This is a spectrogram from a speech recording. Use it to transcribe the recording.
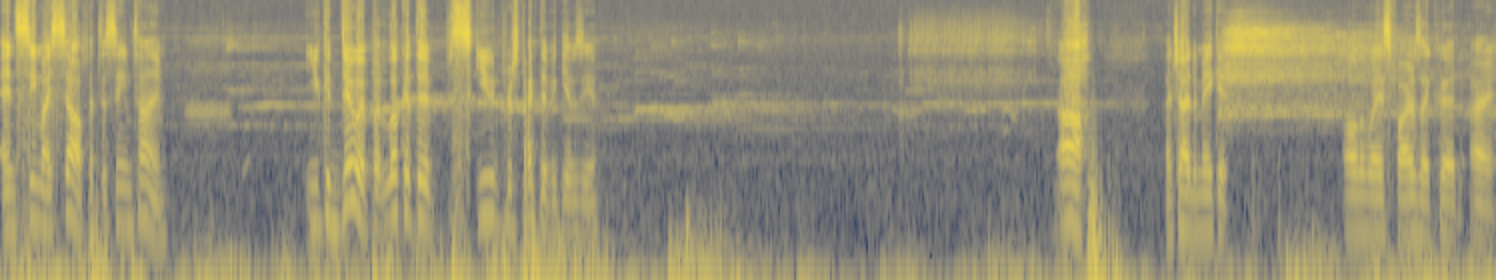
and see myself at the same time. You could do it, but look at the skewed perspective it gives you. Oh, I tried to make it all the way as far as I could. Alright.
